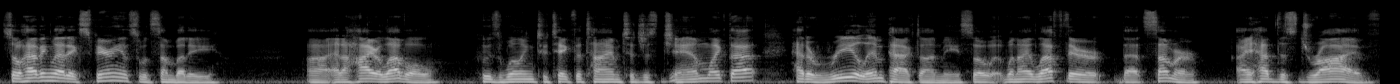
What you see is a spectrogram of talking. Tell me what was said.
So having that experience with somebody uh, at a higher level who's willing to take the time to just jam like that had a real impact on me. So when I left there that summer, I had this drive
